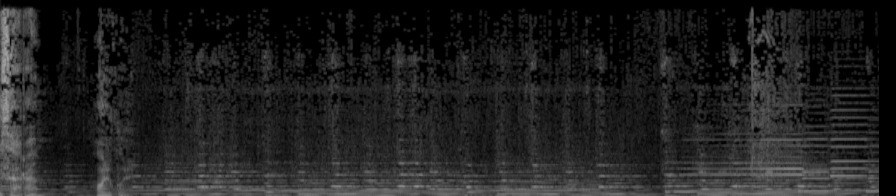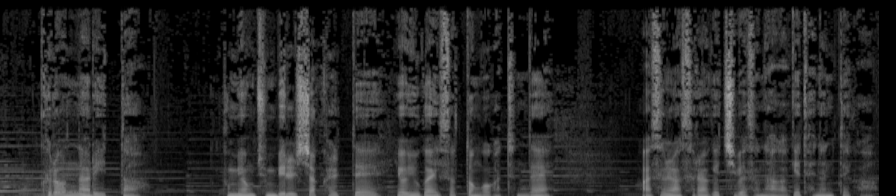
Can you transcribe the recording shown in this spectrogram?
그 사람 얼굴 그런 날이 있다. 분명 준비를 시작할 때 여유가 있었던 것 같은데 아슬아슬하게 집에서 나가게 되는 때가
